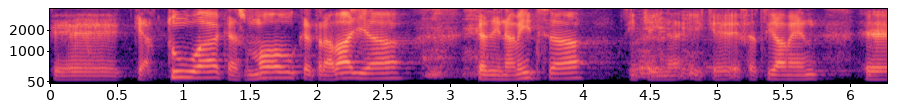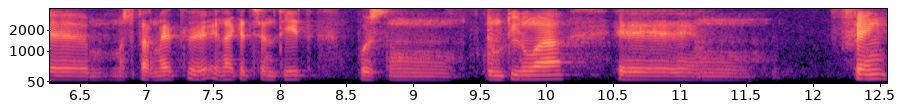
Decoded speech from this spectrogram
que, que actua, que es mou, que treballa, que dinamitza i que, i que efectivament eh, ens permet en aquest sentit pues, continuar eh, fent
